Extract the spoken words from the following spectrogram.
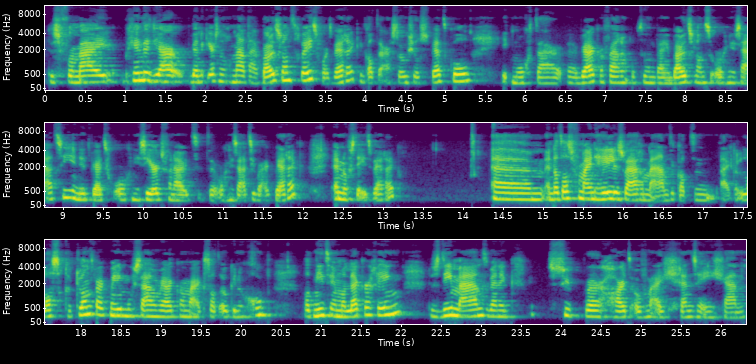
Dus voor mij, begin dit jaar ben ik eerst nog een maand naar het buitenland geweest voor het werk. Ik had daar een social sabbatical. Ik mocht daar uh, werkervaring opdoen bij een buitenlandse organisatie. En dit werd georganiseerd vanuit de organisatie waar ik werk en nog steeds werk. Um, en dat was voor mij een hele zware maand. Ik had een, eigenlijk een lastige klant waar ik mee moest samenwerken, maar ik zat ook in een groep wat niet helemaal lekker ging. Dus die maand ben ik super hard over mijn eigen grenzen heen gegaan.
